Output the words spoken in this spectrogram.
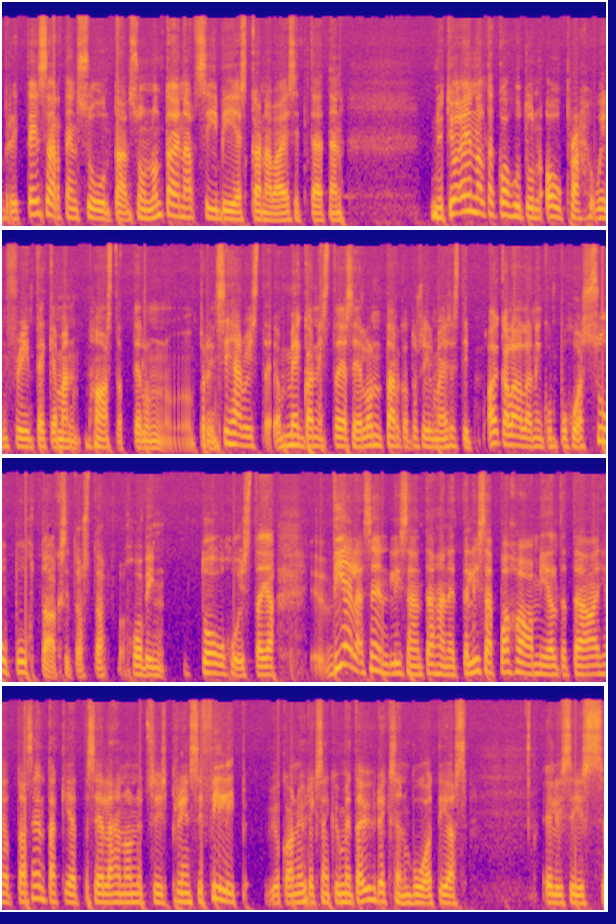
Brittein saarten suuntaan. Sunnuntaina CBS-kanava esittää tämän nyt jo ennalta kohutun Oprah Winfreyin tekemän haastattelun prinssi Harrystä ja Meganista. Ja siellä on tarkoitus ilmeisesti aika lailla niin kuin puhua suu puhtaaksi tuosta hovin touhuista. Ja vielä sen lisään tähän, että lisä pahaa mieltä tämä aiheuttaa sen takia, että siellähän on nyt siis prinssi Philip, joka on 99-vuotias. Eli siis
